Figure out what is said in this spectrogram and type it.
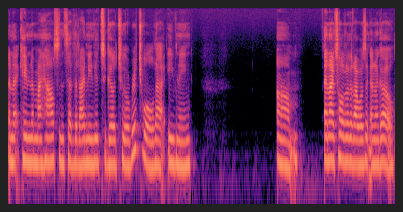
Annette came to my house and said that I needed to go to a ritual that evening. Um, and I told her that I wasn't going to go.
